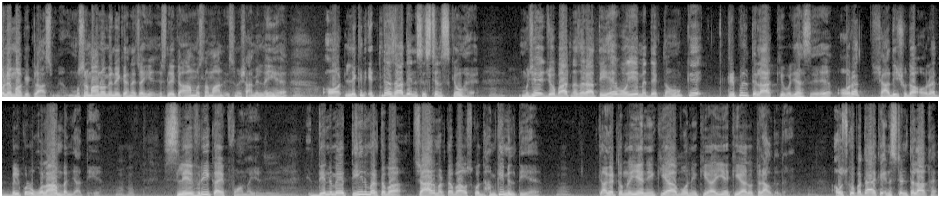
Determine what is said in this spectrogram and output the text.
उलेमा के क्लास में। मुसलमानों में नहीं कहना चाहिए इसलिए कि आम मुसलमान इसमें शामिल नहीं है। और लेकिन इतना ज़्यादा इंसिस्टेंस क्यों है? मुझे जो बात नज़र आती है वो ये मैं देखता हूँ कि ट्रिपल तलाक की वजह से औरत शादीशुदा औरत बिल्कुल ग़ुलाम बन जाती है। स्लेवरी का एक फॉर्म है ये। दिन में तीन मरतबा चार मरतबा उसको धमकी मिलती है। कि अगर तुमने ये नहीं किया, वो नहीं किया, ये किया तो तलाक दे देंगे। और उसको पता है कि इंस्टेंट तलाक है।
